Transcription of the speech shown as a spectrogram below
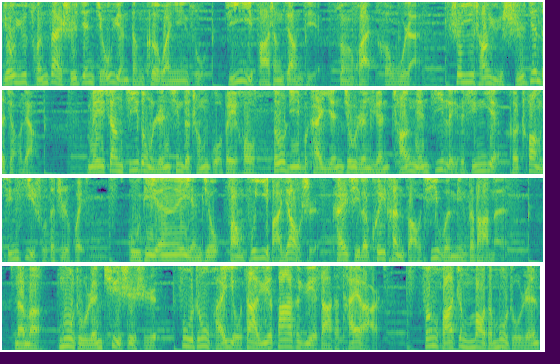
由于存在时间久远等客观因素，极易发生降解、损坏和污染，是一场与时间的较量。每项激动人心的成果背后，都离不开研究人员常年积累的经验和创新技术的智慧。古 DNA 研究仿佛一把钥匙，开启了窥探早期文明的大门。那么，墓主人去世时，腹中怀有大约八个月大的胎儿，风华正茂的墓主人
